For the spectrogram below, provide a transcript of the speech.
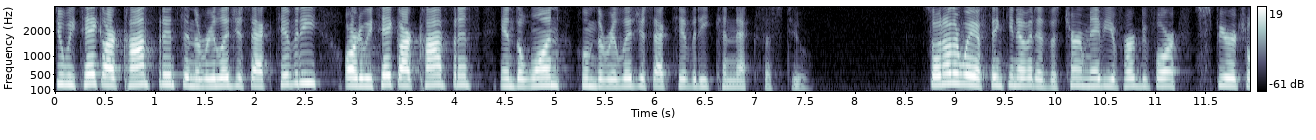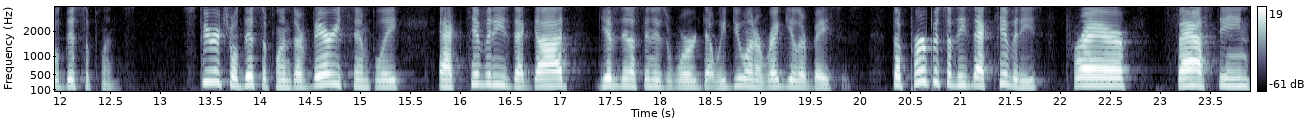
do we take our confidence in the religious activity, or do we take our confidence in the one whom the religious activity connects us to? So, another way of thinking of it is the term maybe you've heard before spiritual disciplines. Spiritual disciplines are very simply activities that God gives us in His Word that we do on a regular basis. The purpose of these activities, prayer, fasting,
